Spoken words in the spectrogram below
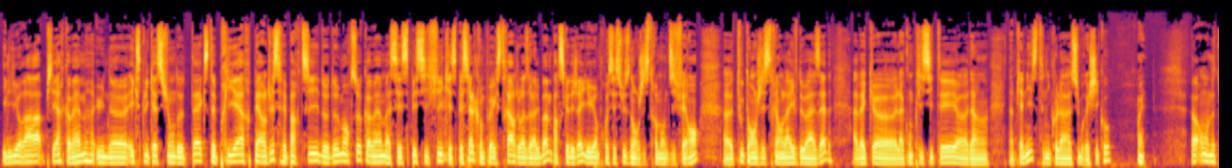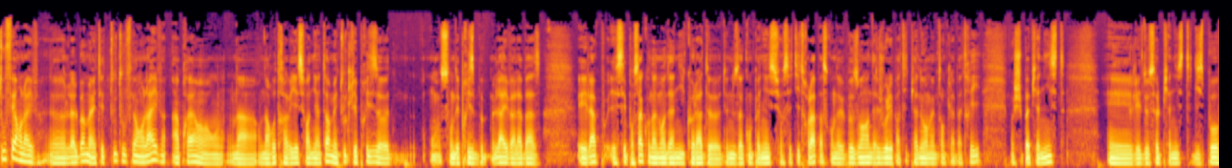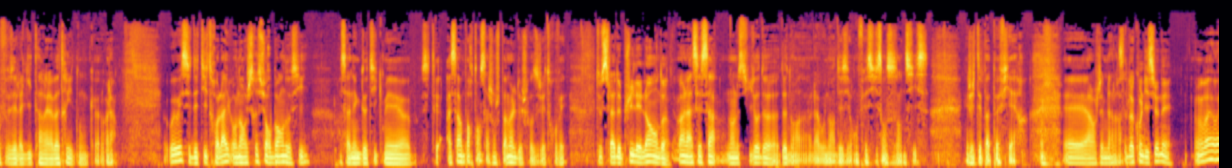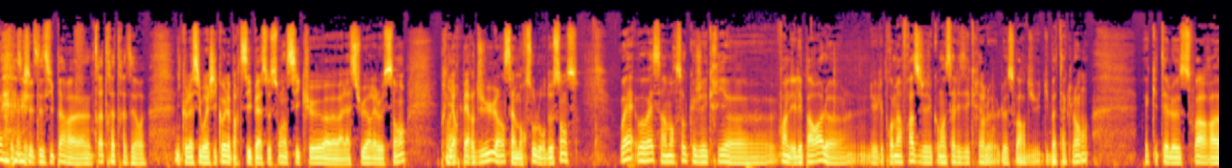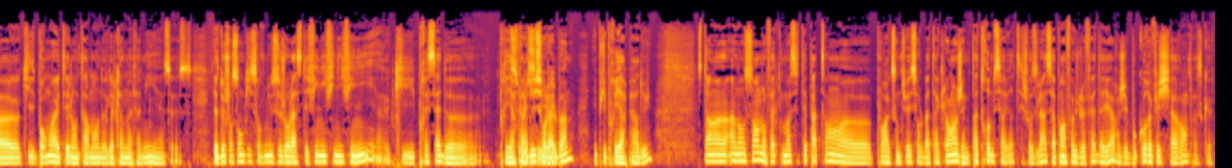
il y aura, Pierre, quand même, une euh, explication de texte. Prière perdue, ça fait partie de deux morceaux quand même assez spécifiques et spéciaux qu'on peut extraire du reste de l'album parce que déjà, il y a eu un processus d'enregistrement différent, euh, tout enregistré en live de A à Z, avec euh, la complicité d'un pianiste, Nicolas Subrechico. On a tout fait en live. L'album a été tout tout fait en live. Après, on, a retravaillé sur ordinateur, mais toutes les prises ont sont, sont des prises live à la base. Et là, et c'est pour ça qu'on a demandé à Nicolas de, nous accompagner sur ces titres-là, parce qu'on avait besoin de jouer les parties de piano en même temps que la batterie. Moi, je suis pas pianiste, et les deux seuls pianistes dispo faisaient la guitare et la batterie, donc euh, voilà. Oui, oui, c'est des titres live. On a enregistré sur bande aussi. C'est anecdotique, mais euh, c'était assez important. Ça change pas mal de choses, j'ai trouvé. Tout cela depuis les Landes. Voilà, c'est ça, dans le studio de, de Noir- là où Noir Désir on fait 666. Et j'étais pas peu fier. Et alors j'aime bien le rap. Ça doit conditionner. Ouais, ouais, j'étais super, euh, très, très, très heureux. Nicolas Subrechico, il a participé à ce son ainsi que euh, à La sueur et le sang. Prière Ouais. perdue, hein, c'est un morceau lourd de sens. Ouais, ouais, ouais, c'est un morceau que j'ai écrit. euh, Enfin, les, les paroles, les, les premières phrases, j'ai commencé à les écrire le, le soir du, du Bataclan, et qui était le soir euh, qui, pour moi, était l'enterrement de quelqu'un de ma famille. Il y a deux chansons qui sont venues ce jour-là. C'était Fini, Fini, Fini, euh, qui précède euh, Prière perdue sur l'album, et puis Prière perdue. C'était un, un ensemble, en fait. Moi, c'était pas tant euh, pour accentuer sur le Bataclan. J'aime pas trop me servir de ces choses-là. C'est la première fois que je le fais, d'ailleurs. J'ai beaucoup réfléchi avant parce que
